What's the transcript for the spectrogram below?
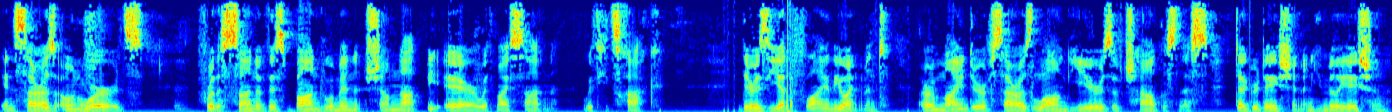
In Sarah's own words, For the son of this bondwoman shall not be heir with my son, with Yitzchak. There is yet a fly in the ointment, a reminder of Sarah's long years of childlessness, degradation, and humiliation.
